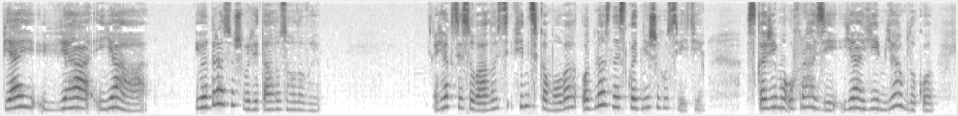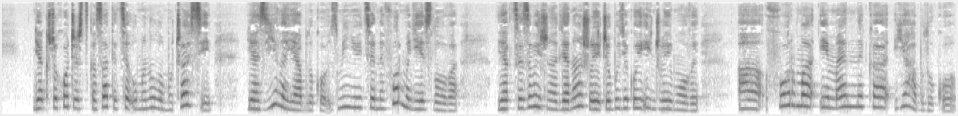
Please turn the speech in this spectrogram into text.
п'яй вя я і одразу ж вилітало з голови. Як з'ясувалось, фінська мова одна з найскладніших у світі. Скажімо, у фразі Я їм яблуко, якщо хочеш сказати це у минулому часі, я з'їла яблуко, змінюється не форма дієслова, як це звично для нашої чи будь-якої іншої мови, а форма іменника яблуко.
